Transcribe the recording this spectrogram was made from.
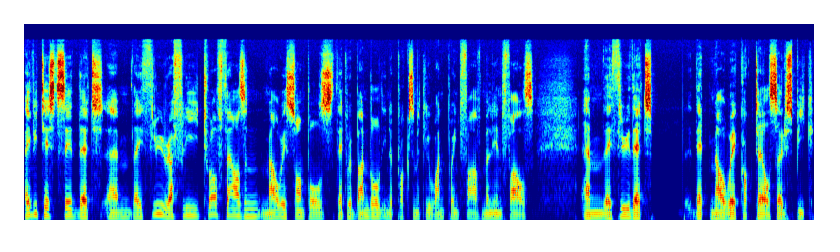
AV Test said that um, they threw roughly 12,000 malware samples that were bundled in approximately 1.5 million files. Um, they threw that that malware cocktail, so to speak,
